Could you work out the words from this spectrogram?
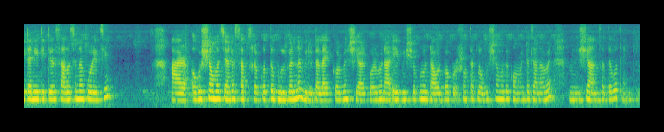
এটা নিয়ে ডিটেলস আলোচনা করেছি। আর অবশ্যই আমার চ্যানেলটা সাবস্ক্রাইব করতে ভুলবেন না, ভিডিওটা লাইক করবেন শেয়ার করবেন, আর এই বিষয়ে কোনো ডাউট বা প্রশ্ন থাকলে অবশ্যই আমাকে কমেন্টে জানাবেন, আমি নিশ্চয়ই আনসার দেবো থ্যাংক ইউ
